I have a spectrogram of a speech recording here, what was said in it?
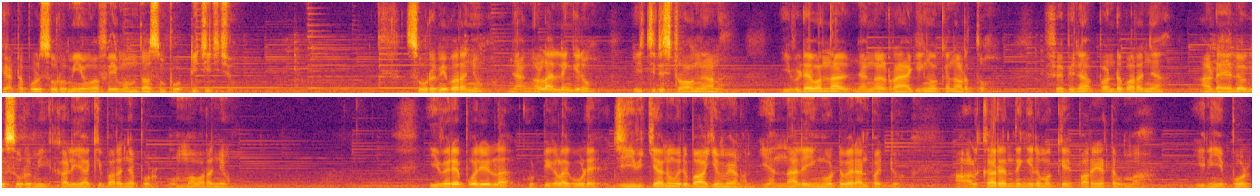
കേട്ടപ്പോൾ സുറുമിയും വഫയും മുംതാസും പൊട്ടിച്ചിരിച്ചു. സുറുമി പറഞ്ഞു ഞങ്ങൾ അല്ലെങ്കിലും ഇച്ചിരി സ്ട്രോങ് ആണ്. ഇവിടെ വന്നാൽ ഞങ്ങൾ റാഗിംഗ് ഒക്കെ നടത്തും. ഫെബിന പണ്ട് പറഞ്ഞ ആ ഡയലോഗ് സുറുമി കളിയാക്കി പറഞ്ഞപ്പോൾ ഉമ്മ പറഞ്ഞു ഇവരെ പോലെയുള്ള കുട്ടികളെ കൂടെ ജീവിക്കാനും ഒരു ഭാഗ്യം വേണം. എന്നാലേ ഇങ്ങോട്ട് വരാൻ പറ്റൂ. ആൾക്കാർ എന്തെങ്കിലുമൊക്കെ പറയട്ടെ ഉമ്മ. ഇനിയിപ്പോൾ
